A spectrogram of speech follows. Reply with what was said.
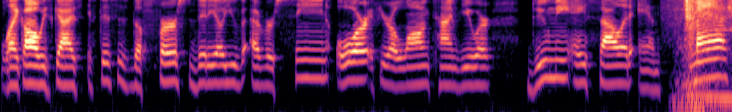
like always, guys, if this is the first video you've ever seen, or if you're a long time viewer, do me a solid and smash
